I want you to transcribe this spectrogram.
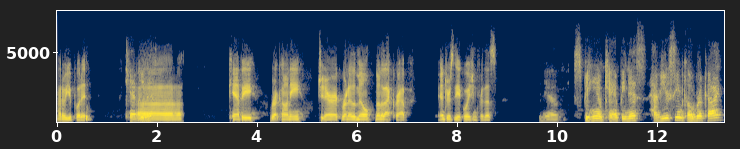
how do you put it? Campiness. Uh, campy, retconny, generic, run of the mill. None of that crap enters the equation for this. Yeah. Speaking of campiness, have you seen Cobra Kai?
